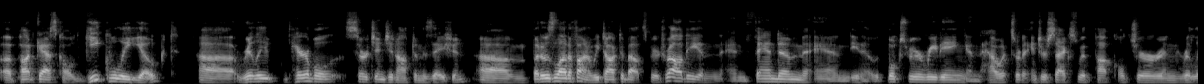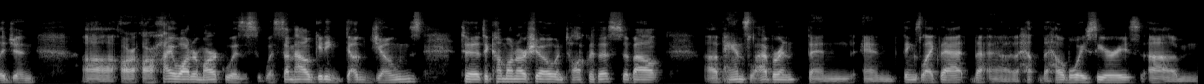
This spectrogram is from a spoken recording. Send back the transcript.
a podcast called Geekly Yoked. Uh, really terrible search engine optimization, um, but it was a lot of fun. We talked about spirituality and and fandom, and you know books we were reading, and how it sort of intersects with pop culture and religion. Uh, our, our high water mark was was somehow getting Doug Jones to to come on our show and talk with us about uh, Pan's Labyrinth and and things like that, the, uh, the Hellboy series. Um,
